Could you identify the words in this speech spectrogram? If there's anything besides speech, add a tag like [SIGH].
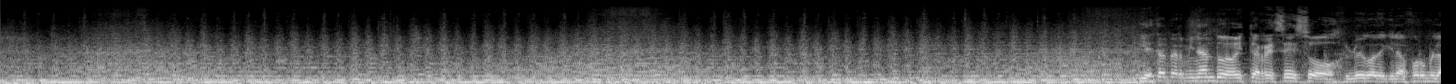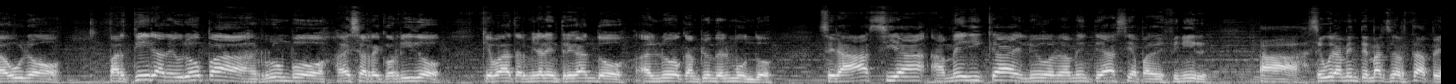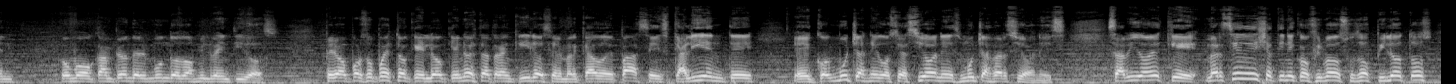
Y está terminando este receso luego de que la Fórmula 1 partiera de Europa rumbo a ese recorrido que va a terminar entregando al nuevo campeón del mundo. Será Asia, América y luego nuevamente Asia para definir a seguramente Max Verstappen como campeón del mundo 2022. Pero por supuesto que lo que no está tranquilo es el mercado de pases, caliente, eh, con muchas negociaciones, muchas versiones. Sabido es que Mercedes ya tiene confirmados sus dos pilotos,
